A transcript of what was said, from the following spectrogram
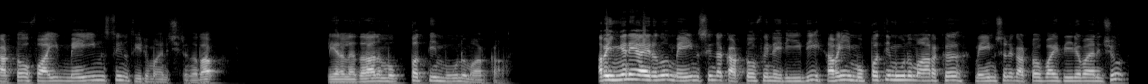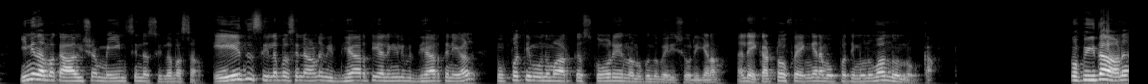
കട്ട് ഓഫ് ആയി മെയിൻസിന് തീരുമാനിച്ചിരുന്നത്. ക്ലിയർ അല്ലേ? അതാണ് മുപ്പത്തി മൂന്ന് മാർക്കാണ് അപ്പൊ ഇങ്ങനെയായിരുന്നു മെയിൻസിന്റെ കട്ട് ഓഫിന്റെ രീതി. അപ്പൊ ഈ മുപ്പത്തി മൂന്ന് മാർക്ക് മെയിൻസിന് കട്ട് ഓഫ് ആയി തീരുമാനിച്ചു. ഇനി നമുക്ക് ആവശ്യം മെയിൻസിന്റെ സിലബസ് ആണ്. ഏത് സിലബസിലാണ് വിദ്യാർത്ഥി അല്ലെങ്കിൽ വിദ്യാർത്ഥിനികൾ മുപ്പത്തി മൂന്ന് മാർക്ക് സ്കോർ ചെയ്ത് നമുക്കൊന്ന് പരിശോധിക്കണം. അല്ലേ? കട്ട് ഓഫ് എങ്ങനെ മുപ്പത്തി മൂന്ന് വന്നു നോക്കാം. നോക്കൂ ഇതാണ്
